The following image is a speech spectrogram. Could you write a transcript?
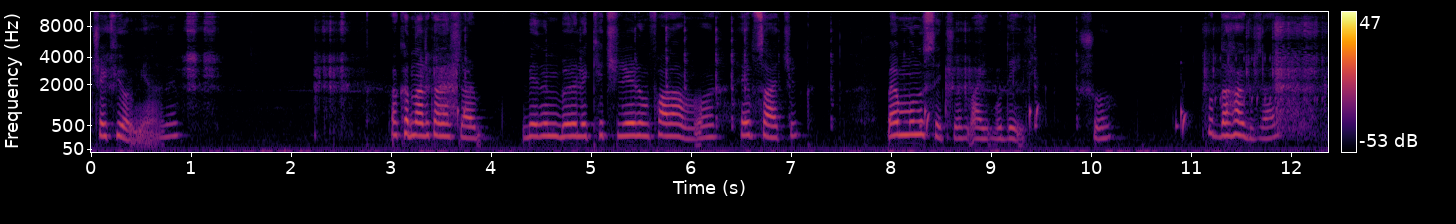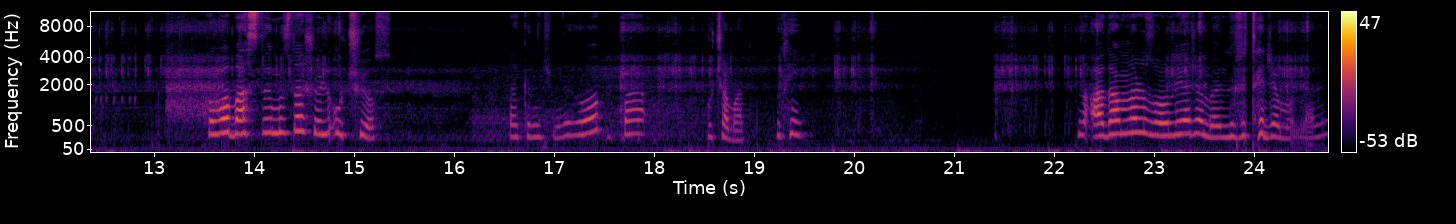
çekiyorum yani. Bakın arkadaşlar benim böyle keçilerim falan var. Hepsi açık. Ben bunu seçiyorum. Ay bu değil. Şu. Bu daha güzel. Hova bastığımızda şöyle uçuyoruz. Bakın şimdi hoppa uçamadım. Adamları zorlayacağım, öldürteceğim onları.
